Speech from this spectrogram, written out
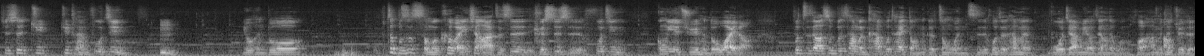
就是剧剧团附近，嗯，有很多，这不是什么刻板印象啊，只是一个事实，附近。工业区很多外劳，不知道是不是他们看不太懂那个中文字，或者他们国家没有这样的文化，他们就觉得、哦、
